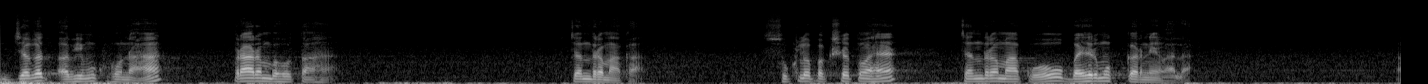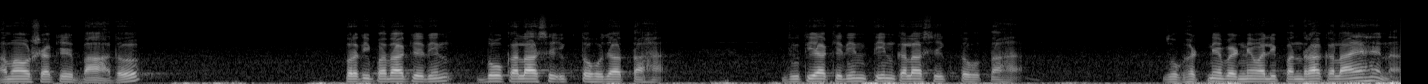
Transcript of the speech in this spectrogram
जगत अभिमुख होना प्रारंभ होता है। चंद्रमा का। शुक्ल पक्ष तो है, चंद्रमा को बहिर्मुख करने वाला। अमावस्या के बाद प्रतिपदा के दिन दो कला से युक्त हो जाता है। द्वितीय के दिन तीन कला से युक्त होता है। जो घटने बढ़ने वाली पंद्रह कलाएँ हैं ना,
